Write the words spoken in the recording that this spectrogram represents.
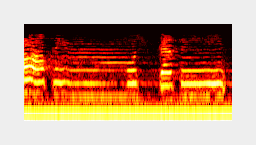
صراط مستقيم.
